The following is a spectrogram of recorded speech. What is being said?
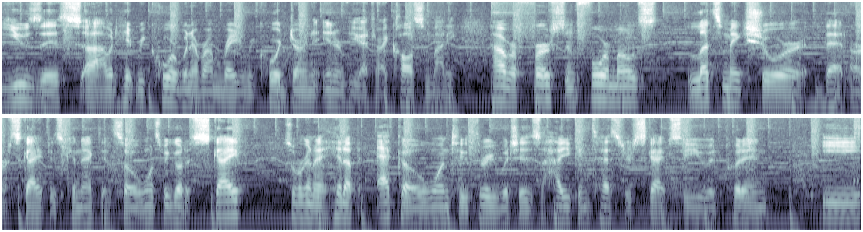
use this. Uh, I would hit record whenever I'm ready to record during an interview after I call somebody. However, first and foremost, let's make sure that our Skype is connected. So once we go to Skype, so we're gonna hit up Echo 123, which is how you can test your Skype. So you would put in E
